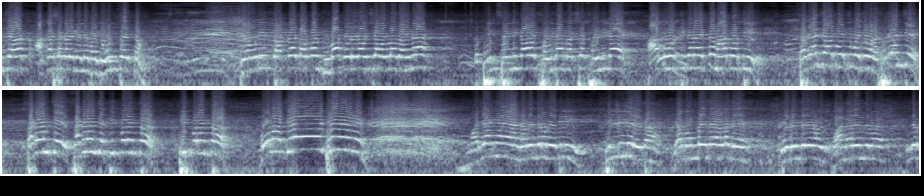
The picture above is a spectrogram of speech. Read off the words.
सर्वांच्या हात आकाशाकडे गेले पाहिजे उंच एकदम. जेवढी ताकद आपण भीमा कोरेगावची औलाद आहे ना तर भीम सैनिक आहे संविधान रक्षक सैनिक आहे. हात वरती करा एकदम हात वरती. सगळ्यांचे हात वरती पाहिजे मला सगळ्यांचे सगळ्यांचे सगळ्यांचे तिथपर्यंत तिथपर्यंत. बोला जय भीम! मजा नाही आया नरेंद्र मोदी दिल्ली में रहता या मुंबई में अलग है देवेंद्र वहाँ नरेंद्र. इधर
